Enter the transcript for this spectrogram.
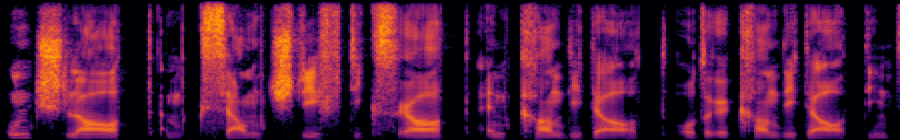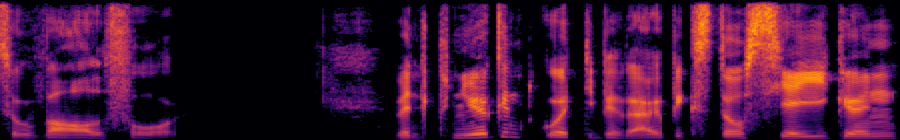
und schlägt am Gesamtstiftungsrat einen Kandidat oder eine Kandidatin zur Wahl vor. Wenn genügend gute Bewerbungsdossier eingehen,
